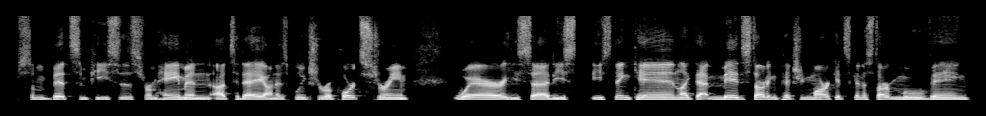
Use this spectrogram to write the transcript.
some bits and pieces from Heyman uh, today on his Bleacher Report stream, where he said he's he's thinking like that mid starting pitching market's going to start moving.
